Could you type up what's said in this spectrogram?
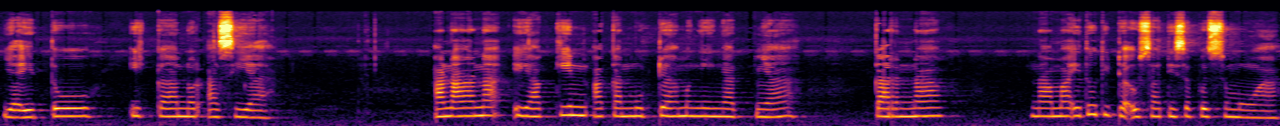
yaitu Ika Nur Asia. Anak-anak yakin akan mudah mengingatnya karena nama itu tidak usah disebut semua,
